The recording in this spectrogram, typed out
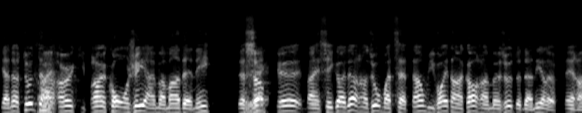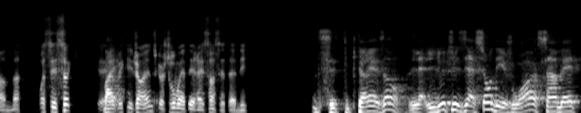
Il y en a tout le temps un qui prend un congé à un moment donné, de sorte que ben, ces gars-là, rendus au mois de septembre, ils vont être encore en mesure de donner leur plein rendement. Moi, c'est ça ben avec les Giants que je trouve intéressant cette année. Tu as raison. L'utilisation des joueurs semble être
